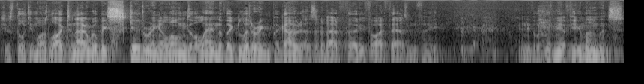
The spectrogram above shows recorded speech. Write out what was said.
Just thought you might like to know we'll be scootering along to the land of the glittering pagodas at about 35,000 feet. And if you'll give me a few moments,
